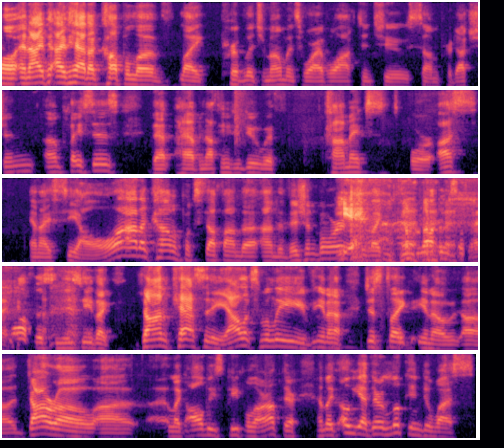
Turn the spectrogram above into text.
Oh, and I've I've had a couple of like privileged moments where I've walked into some production um, places that have nothing to do with comics or us and I see a lot of comic book stuff on the on the vision board. Yeah. like office and you see like John Cassaday, Alex Maleev, you know, just like you know, uh, Darrow, uh, like all these people are up there, and like, oh yeah, they're looking to us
